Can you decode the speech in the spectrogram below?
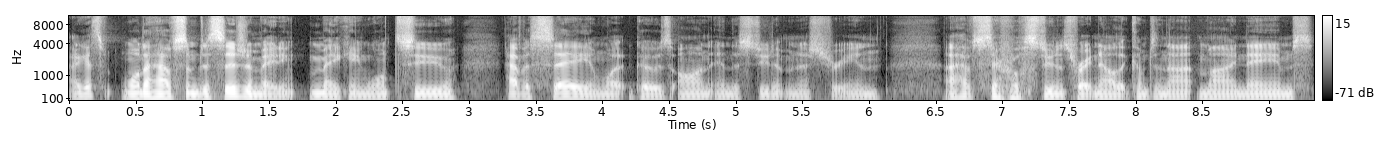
I guess, want to have some decision making. Making want to have a say in what goes on in the student ministry and. I have several students right now that come to not my names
